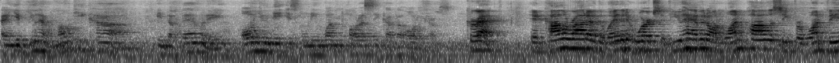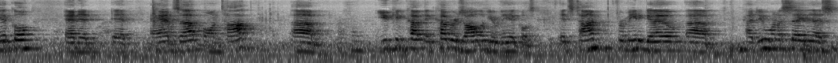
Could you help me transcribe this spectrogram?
And if you have multi-car in the family, all you need is only one policy cover all the cars. Correct. In Colorado, the way that it works, if you have it on one policy for one vehicle and it, it adds up on top, um, you can co- it covers all of your vehicles. It's time for me to go. Um, I do want to say this.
